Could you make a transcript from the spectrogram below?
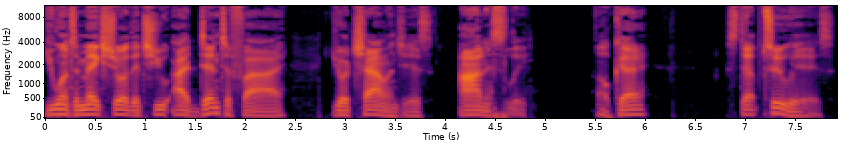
you want to make sure that you identify your challenges honestly. Okay? Step two is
